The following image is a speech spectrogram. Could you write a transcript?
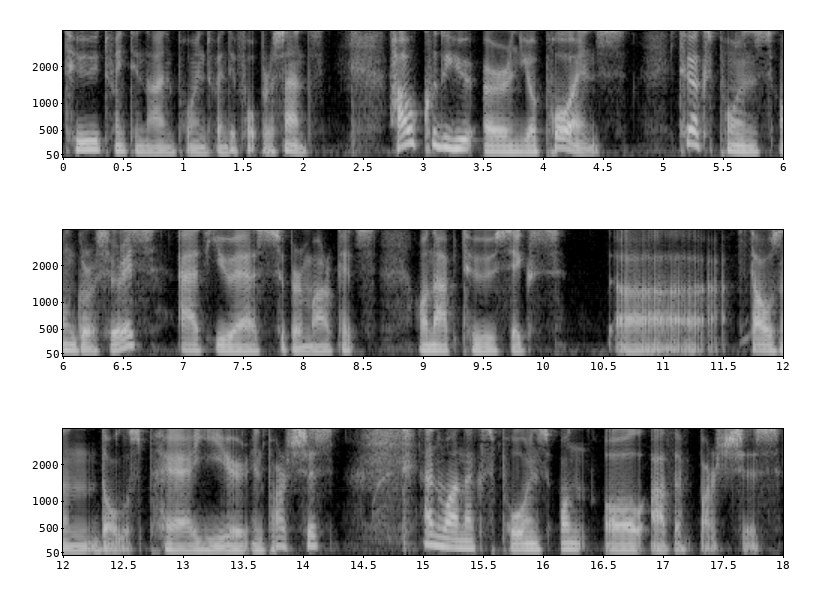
to 29.24%. How could you earn your points? 2x points on groceries at US supermarkets on up to $6,000 uh, per year in purchases and 1x points on all other purchases.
